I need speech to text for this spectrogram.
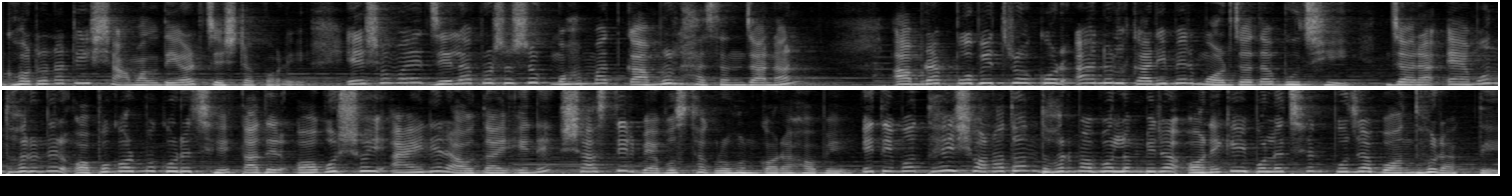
ঘটনাটি সামাল দেওয়ার চেষ্টা করে। এ সময়ে জেলা প্রশাসক মোহাম্মদ কামরুল হাসান জানান আমরা পবিত্র কোরআনুল কারিমের মর্যাদা বুঝি। যারা এমন ধরনের অপকর্ম করেছে, তাদের অবশ্যই আইনের আওতায় এনে শাস্তির ব্যবস্থা গ্রহণ করা হবে। ইতিমধ্যেই সনাতন ধর্মাবলম্বীরা অনেকেই বলেছেন পূজা বন্ধ রাখতে।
